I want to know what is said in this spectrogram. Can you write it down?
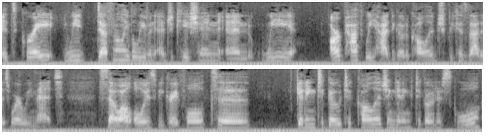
it's great. We definitely believe in education, and we, our path, we had to go to college because that is where we met. So I'll always be grateful to getting to go to college and getting to go to school.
